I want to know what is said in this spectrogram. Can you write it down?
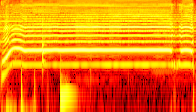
¡Eh! ¡Era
